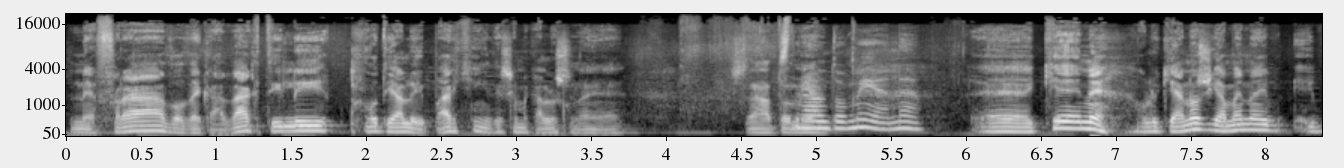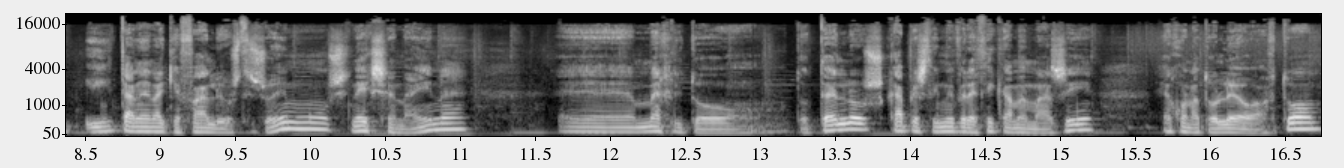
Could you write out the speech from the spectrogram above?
νεφρά, δωδεκαδάκτυλοι, ό,τι άλλο υπάρχει. Δεν είμαι καλός στην, στην ανατομία. Στην ανατομία, ναι. Ε, και ναι, ο Λουκιανός για μένα ήταν ένα κεφάλαιο στη ζωή μου, συνέχισε να είναι ε, μέχρι το, το τέλος. Κάποια στιγμή βρεθήκαμε μαζί, έχω να το λέω αυτό.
